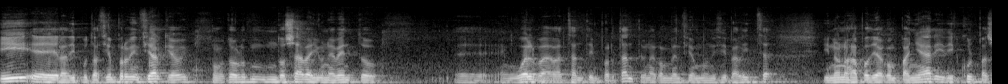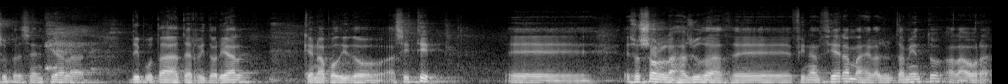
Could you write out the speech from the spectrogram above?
y eh, la Diputación Provincial, que hoy, como todo el mundo sabe, hay un evento en Huelva bastante importante, una convención municipalista, y no nos ha podido acompañar y disculpa su presencia la diputada territorial que no ha podido asistir. Eh, esas son las ayudas financieras más el ayuntamiento a la hora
